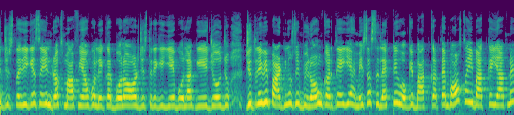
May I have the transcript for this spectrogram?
जिस तरीके से इन ड्रग्स माफियाओं को लेकर बोला और जिस तरीके ये बोला कि ये जो जो जितनी भी पार्टियों से बिलोंग करते हैं, ये हमेशा सिलेक्टिव होकर बात करते हैं। बहुत सही बात कही आपने।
